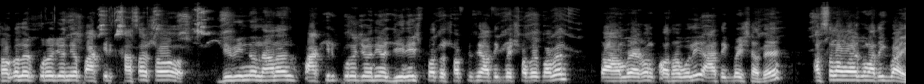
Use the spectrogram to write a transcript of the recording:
সকলের প্রয়োজনীয় পাখির খাঁচা সহ বিভিন্ন নানান পাখির প্রয়োজনীয় জিনিসপত্র সবকিছু আতিক ভাই সবাই পাবেন। তো আমরা এখন কথা বলি আতিক ভাইয়ের সাথে। আসসালামু আলাইকুম আতিক ভাই।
